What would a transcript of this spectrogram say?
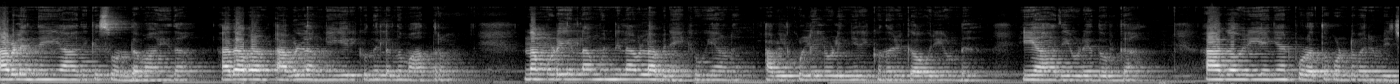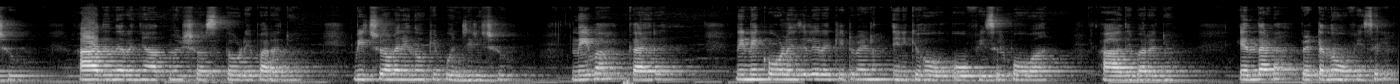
അവൾ എന്നെ ഈ ആദിക്ക് സ്വന്തമായതാ. അത് അവൾ അവൾ അംഗീകരിക്കുന്നില്ലെന്ന് മാത്രം. നമ്മുടെ എല്ലാം മുന്നിൽ അവൾ അഭിനയിക്കുകയാണ്. അവൾക്കുള്ളിൽ ഒളിഞ്ഞിരിക്കുന്ന ഒരു ഗൗരിയുണ്ട്. ഈ ആദിയുടെ ദുർഗ. ആ ഗൗരിയെ ഞാൻ പുറത്തു കൊണ്ടുവരും വിച്ചു. ആദ്യ നിറഞ്ഞ ആത്മവിശ്വാസത്തോടെ പറഞ്ഞു വിച്ചു അവനെ നോക്കി പുഞ്ചിരിച്ചു. നീ വാ കയറ്. നിന്നെ കോളേജിൽ ഇറക്കിയിട്ട് വേണം എനിക്ക് ഹോ ഓഫീസിൽ പോവാൻ. ആദ്യ പറഞ്ഞു എന്താണ് പെട്ടെന്ന് ഓഫീസിൽ?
